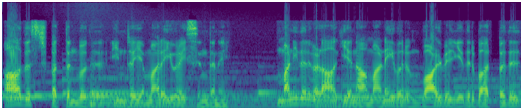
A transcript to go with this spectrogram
ஆகஸ்ட் பத்தொன்பது இன்றைய மறையுரை சிந்தனை. மனிதர்களாகிய நாம் அனைவரும் வாழ்வில் எதிர்பார்ப்பது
